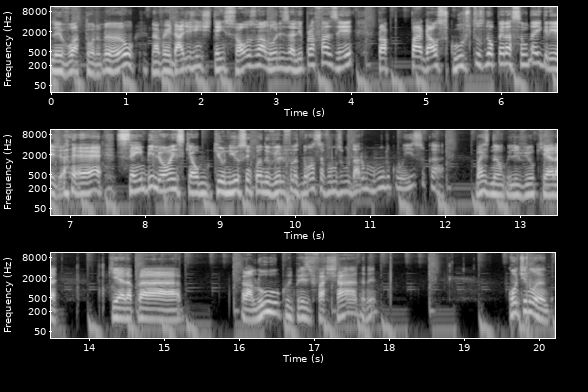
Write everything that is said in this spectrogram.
levou à tona. Não, na verdade a gente tem só os valores ali para fazer, para pagar os custos da operação da igreja. É, 100 bilhões, que é o que o Nielsen quando viu, ele falou: "Nossa, vamos mudar o mundo com isso, cara". Mas não, ele viu que era que era para para lucro, empresa de fachada, né? Continuando,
